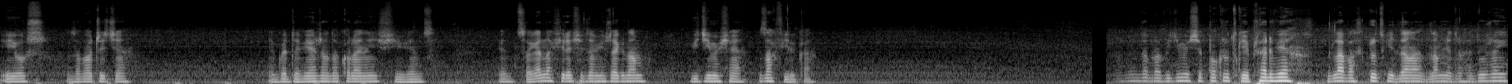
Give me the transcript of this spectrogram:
I już zobaczycie. Jak będę wjeżdżał do kolejnej wsi, więc... Więc co, ja na chwilę się z wami żegnam. Widzimy się za chwilkę. No dobra, widzimy się po krótkiej przerwie. Dla was krótkiej, dla, dla mnie trochę dłużej.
